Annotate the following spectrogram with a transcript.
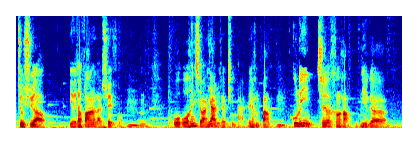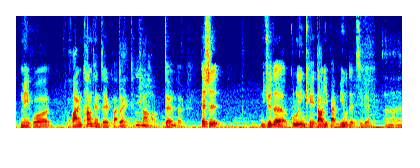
就需要有一套方案来说服。嗯。嗯，我我很喜欢亚米这个品牌，而且很棒。嗯，咕噜印其实很好，一个美国。还 content 这一块，对，超好，对对。但是你觉得咕噜印可以到一百 mil 的级别吗？呃，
